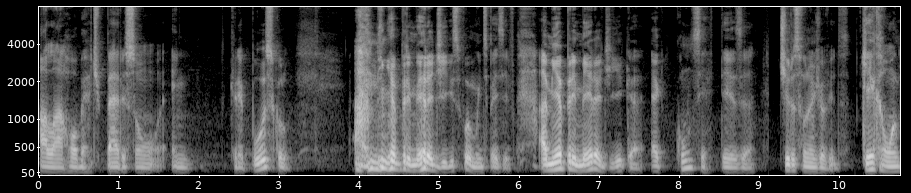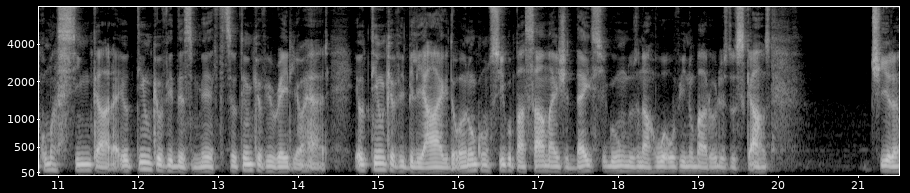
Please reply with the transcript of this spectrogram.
a la Robert Pattinson em Crepúsculo, a minha primeira dica, isso foi muito específico, a minha primeira dica é com certeza tira os fones de ouvidos. Que, Kawan, como assim, cara? Eu tenho que ouvir The Smiths, eu tenho que ouvir Radiohead, eu tenho que ouvir Billy Idol, eu não consigo passar mais de 10 segundos na rua ouvindo barulhos dos carros. Tira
